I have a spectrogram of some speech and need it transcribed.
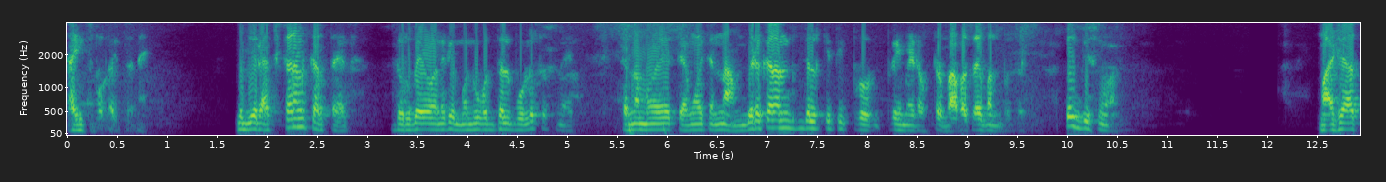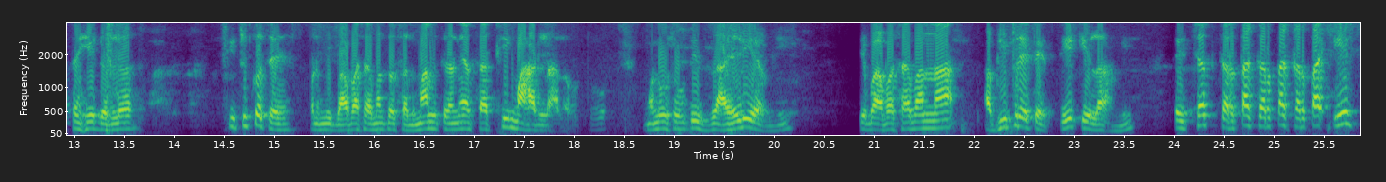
काहीच बोलायचं नाही. म्हणजे राजकारण करतायत. दुर्दैवाने ते मनूबद्दल बोलतच नाहीत. त्यांना मुळे त्यामुळे त्यांना आंबेडकरांबद्दल किती प्रेम आहे डॉक्टर बाबासाहेबांबद्दल. तेच दिसून आलं. माझ्या हातनं हे घडलं ही चुकच आहे. पण मी बाबासाहेबांचा सन्मान करण्यासाठी महाडला आलो होतो. मनुस्मृती जाळली आम्ही. ते बाबासाहेबांना अभिप्रेत आहे ते केलं आम्ही. त्याच्यात करता करता करता एक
